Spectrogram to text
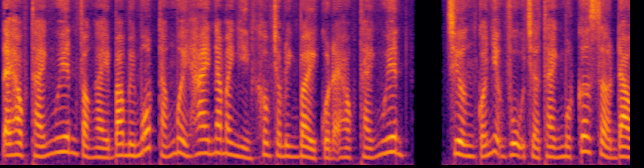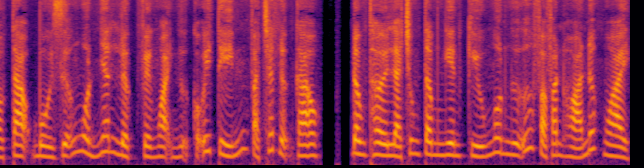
Đại học Thái Nguyên vào ngày 31 tháng 12 năm 2007 của Đại học Thái Nguyên. Trường có nhiệm vụ trở thành một cơ sở đào tạo bồi dưỡng nguồn nhân lực về ngoại ngữ có uy tín và chất lượng cao, đồng thời là trung tâm nghiên cứu ngôn ngữ và văn hóa nước ngoài,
